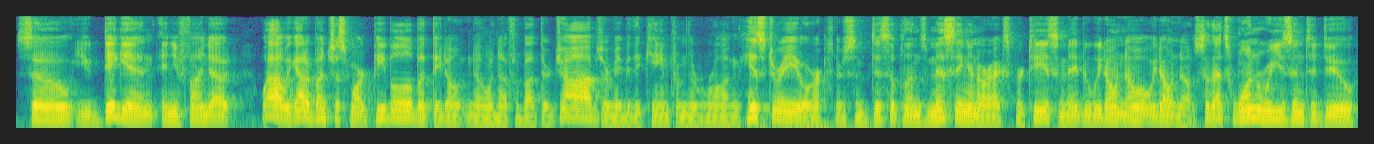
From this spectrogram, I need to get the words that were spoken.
So you dig in and you find out wow, we got a bunch of smart people, but they don't know enough about their jobs, or maybe they came from the wrong history, or there's some disciplines missing in our expertise, and maybe we don't know what we don't know. So that's one reason to do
